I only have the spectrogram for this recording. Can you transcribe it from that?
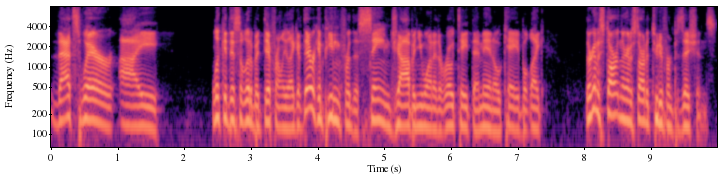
that's where I look at this a little bit differently. Like, if they were competing for the same job and you wanted to rotate them in, okay. But like, they're going to start and they're going to start at two different positions.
